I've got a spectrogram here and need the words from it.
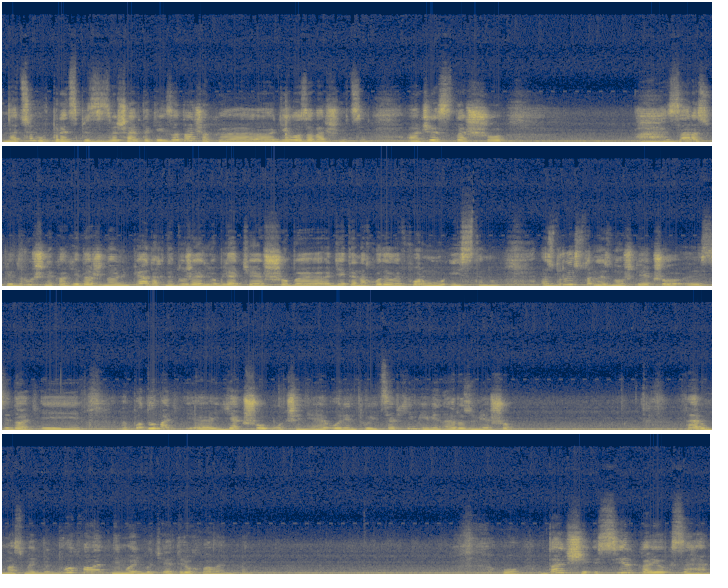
На цьому, в принципі, зазвичай в таких задачах е, е, діло завершується. А через те, що е, зараз в підручниках і навіть на Олімпіадах не дуже люблять, е, щоб е, діти знаходили формулу істину. А з другої сторони, знову ж таки, якщо е, сідати і подумати, якщо учень орієнтується в хімії, він розуміє, що ферум у нас мають бути двохвалентний, мають бути трьохвалентний. О, далі сірка і оксиген.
